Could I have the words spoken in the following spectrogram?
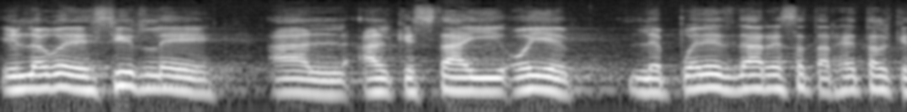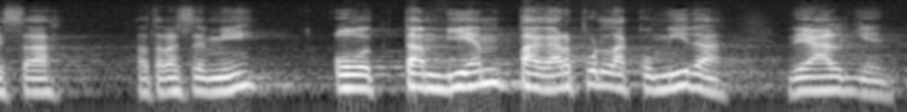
Y luego decirle al, al que está ahí, oye, ¿le puedes dar esa tarjeta al que está atrás de mí? O también pagar por la comida de alguien.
